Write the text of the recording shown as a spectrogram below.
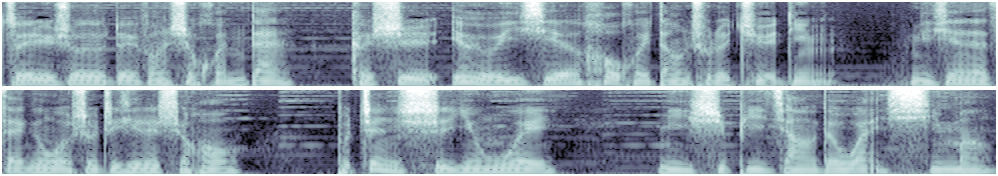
嘴里说的对方是混蛋，可是又有一些后悔当初的决定。你现在在跟我说这些的时候，不正是因为你是比较的惋惜吗？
